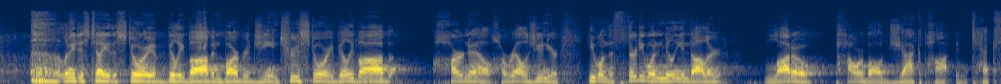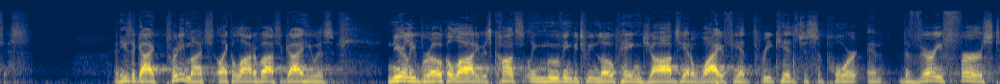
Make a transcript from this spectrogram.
let me just tell you the story of Billy Bob and Barbara Jean. True story. Billy Bob Harnell, Harrell Jr., he won the $31 million lotto Powerball jackpot in Texas. And he's a guy pretty much like a lot of us, a guy who was nearly broke a lot. He was constantly moving between low paying jobs. He had a wife, he had three kids to support. And the very first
